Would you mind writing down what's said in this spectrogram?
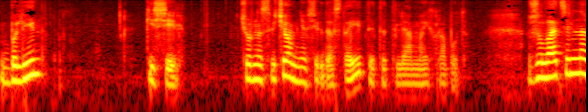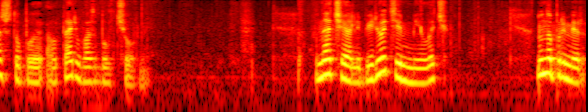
блин, кисель. Черная свеча у меня всегда стоит, это для моих работ. Желательно, чтобы алтарь у вас был черный. Вначале берете мелочь. Ну, например,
